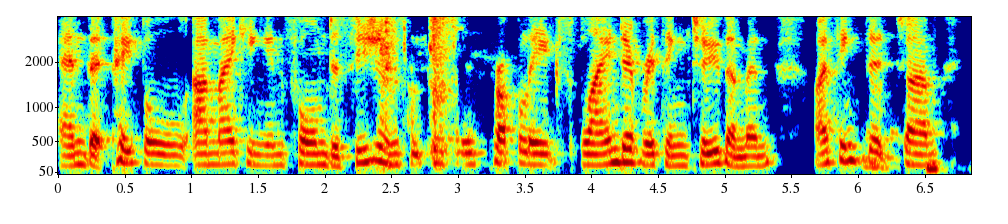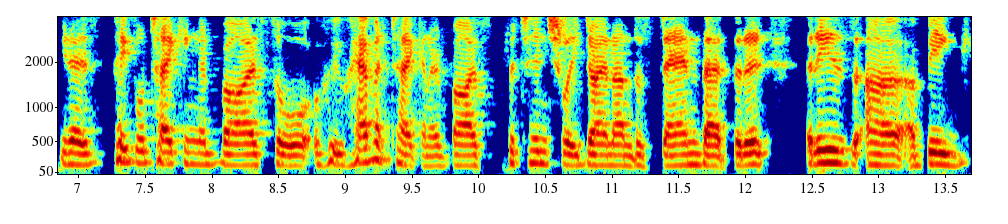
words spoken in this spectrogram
and that people are making informed decisions because we've properly explained everything to them. And I think that um, you know people taking advice or who haven't taken advice potentially don't understand that that it that is a, a big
